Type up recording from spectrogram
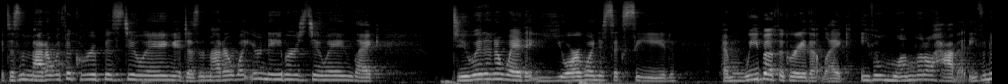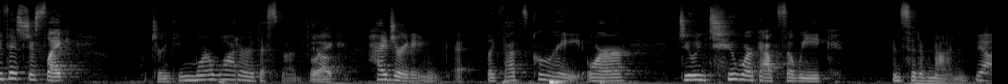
it doesn't matter what the group is doing, it doesn't matter what your neighbor's doing. Like, do it in a way that you're going to succeed. And we both agree that like even one little habit, even if it's just like drinking more water this month, like hydrating, eh, like that's great. Or doing two workouts a week instead of none. yeah,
